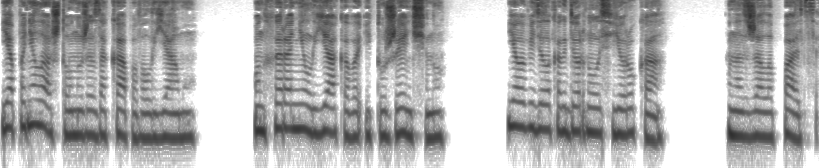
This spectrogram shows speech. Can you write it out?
я поняла, что он уже закапывал яму. Он хоронил Якова и ту женщину. Я увидела, как дернулась ее рука. Она сжала пальцы,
